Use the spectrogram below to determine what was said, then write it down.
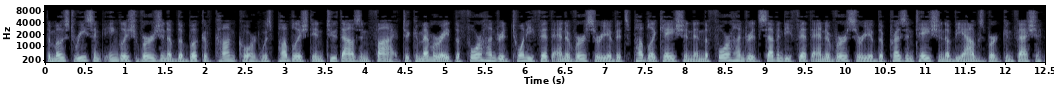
The most recent English version of the Book of Concord was published in 2005 to commemorate the 425th anniversary of its publication and the 475th anniversary of the presentation of the Augsburg Confession.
